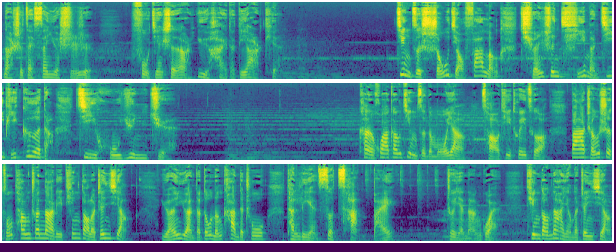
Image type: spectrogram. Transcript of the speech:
那是在三月十日。”富坚慎二遇害的第二天，镜子手脚发冷，全身起满鸡皮疙瘩，几乎晕厥。看花冈镜子的模样，草剃推测，八成是从汤川那里听到了真相，远远的都能看得出他脸色惨白。这也难怪，听到那样的真相，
